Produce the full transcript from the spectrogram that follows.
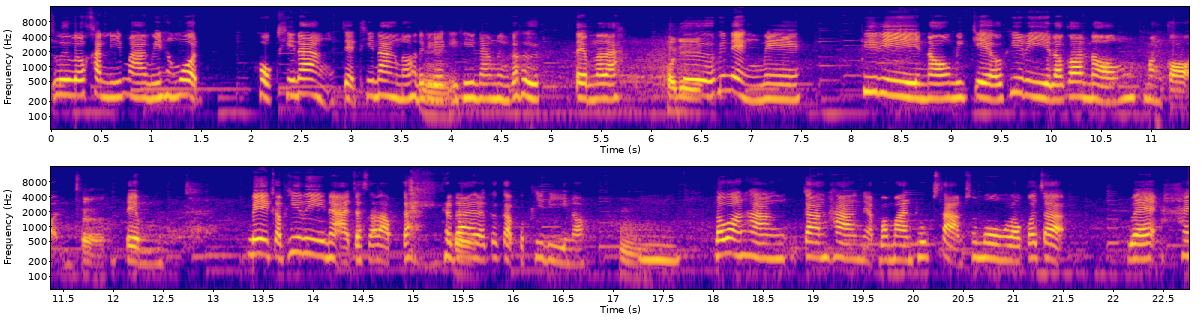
ซื้อรถคันนี้มามีทั้งหมดหกที่นั่งเจ็ดที่นั่งเนาะเล็กอืมๆอีกที่นั่งหนึ่งก็คือเต็มแล้วนะพอดีคือพี่เน่งเมย์พี่ดีน้องมิเกล พี่รีแล้วก็น้องมังกรอ่าเต็ม เมย์กับพี่รีเนี่ยอาจจะสลับกันก็ได้เออแล้วก็กลับกับพี่ดีเนาะอืมอืมระหว่างทางกลางทางเนี่ยประมาณทุกสามชั่วโมง เราก็จะแวะให้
